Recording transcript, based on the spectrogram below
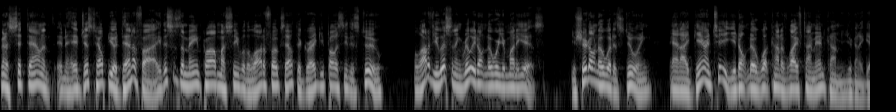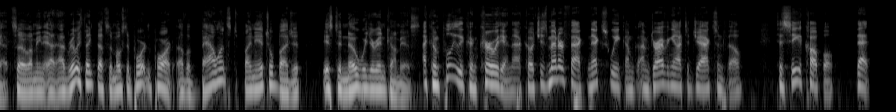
We're going to sit down and, and just help you identify. This is the main problem I see with a lot of folks out there. Greg, you probably see this too. A lot of you listening really don't know where your money is. You sure don't know what it's doing. And I guarantee you don't know what kind of lifetime income you're going to get. So, I mean, I I really think that's the most important part of a balanced financial budget is to know where your income is. I completely concur with you on that, Coach. As a matter of fact, next week I'm I'm driving out to Jacksonville to see a couple that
